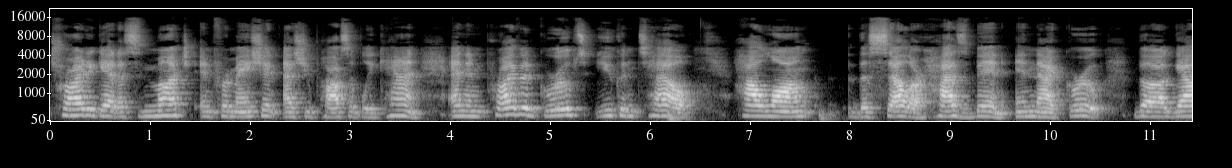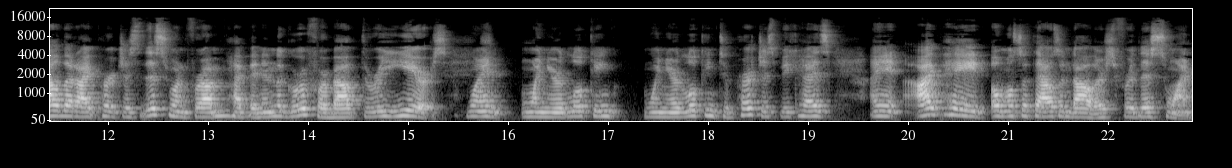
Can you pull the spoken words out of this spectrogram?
try to get as much information as you possibly can. And in private groups, you can tell how long the seller has been in that group the gal that I purchased this one from had been in the group for about three years when when you're looking when you're looking to purchase because I I paid almost a thousand dollars for this one.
